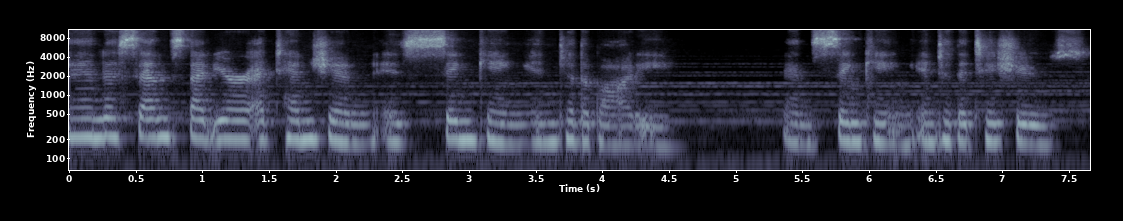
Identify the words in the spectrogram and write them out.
And a sense that your attention is sinking into the body and sinking into the tissues.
